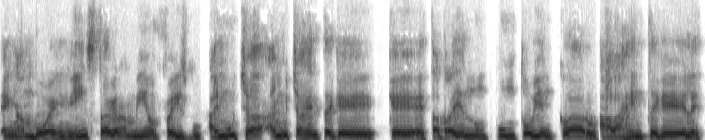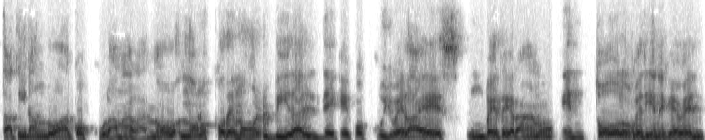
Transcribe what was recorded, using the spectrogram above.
en, ambos, en Instagram y en Facebook, hay mucha, hay mucha gente que, que está trayendo un punto bien claro a la gente que le está tirando a Coscu la mala. No, no nos podemos olvidar de que Coscuyuela es un veterano en todo lo que tiene que ver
